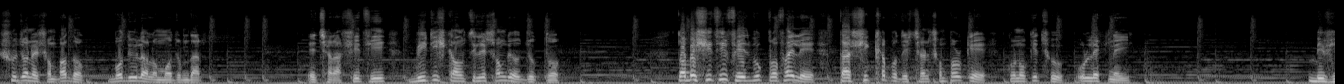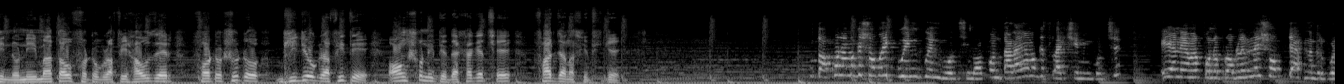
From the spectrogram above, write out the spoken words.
সুজনের সম্পাদক বদিউল আলম মজুমদার। এছাড়া সিথি ব্রিটিশ কাউন্সিলের সঙ্গেও যুক্ত। তবে সিথির ফেসবুক প্রোফাইলে তার শিক্ষা প্রতিষ্ঠান সম্পর্কে কোনো কিছু উল্লেখ নেই। বিভিন্ন নির্মাতা ও ফটোগ্রাফি হাউসের ফটোশুট ও ভিডিওগ্রাফিতে অংশ নিতে দেখা গেছে ফারজানা সিথিকে। তখন আমাকে সবাই কুইন কুইন বলছিল, এখন তারাই আমাকে স্লাইড শেমিং করছে। এটা নিয়ে আমার কোনো প্রবলেম নেই সবটা আপনাদের উপর।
